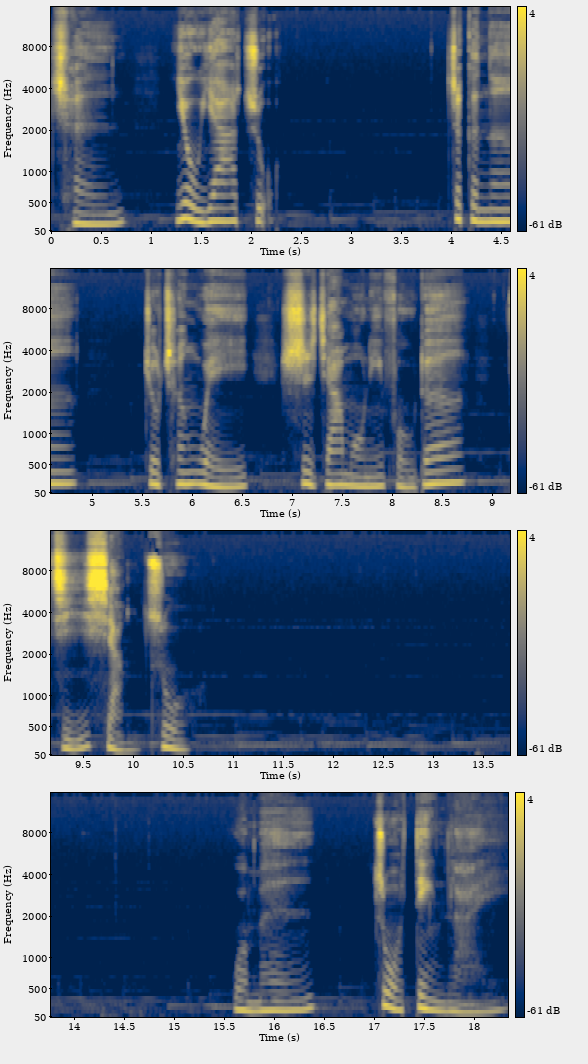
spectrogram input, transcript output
呈右压左。这个呢，就称为。释迦牟尼佛的吉祥坐，我们坐定来，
